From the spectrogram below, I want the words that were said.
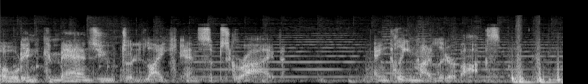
Odin commands you to like and subscribe, and clean my litter box.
